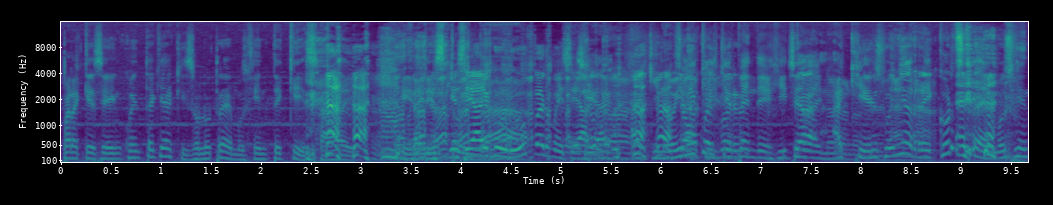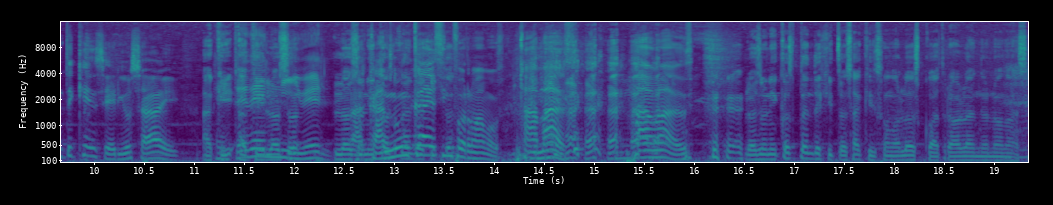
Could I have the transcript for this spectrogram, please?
Para que se den cuenta que aquí solo traemos gente que sabe. No gente es que sea el gurú, pero me sé Sí, algo. a- aquí no O sea, viene cualquier... O sea, no, no, aquí no, en no, Sueña no, no. Records traemos gente que en serio sabe. Aquí, Gente aquí del los, nivel. los Acá nunca pendejitos- desinformamos. Jamás. Jamás. Los únicos pendejitos aquí somos los cuatro hablando no más.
